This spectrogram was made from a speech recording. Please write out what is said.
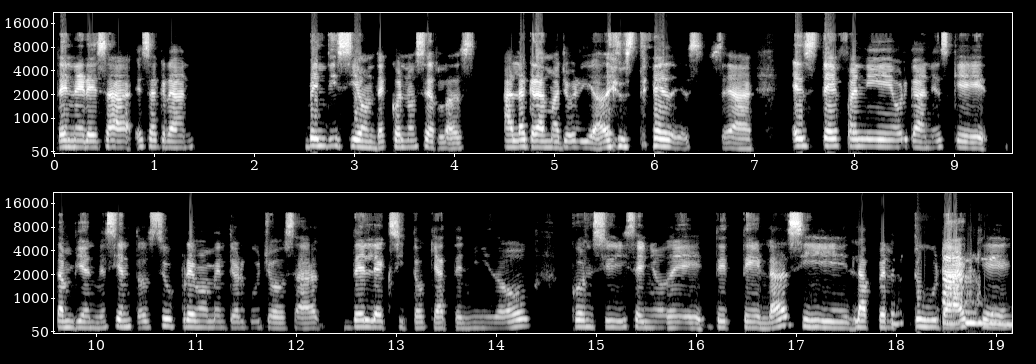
tener esa, esa gran bendición de conocerlas a la gran mayoría de ustedes. O sea, Stephanie Organes, que también me siento supremamente orgullosa del éxito que ha tenido con su diseño de, de telas y la apertura que...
